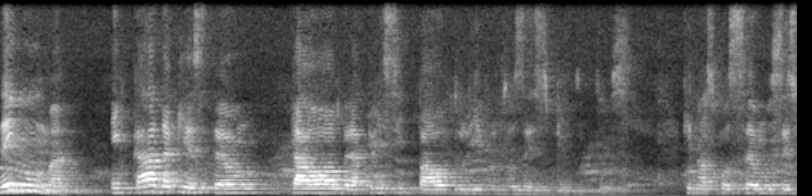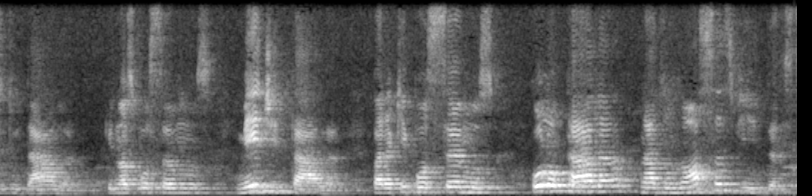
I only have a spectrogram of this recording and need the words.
nenhuma em cada questão da obra principal do livro dos Espíritos. Que nós possamos estudá-la, que nós possamos meditá-la, para que possamos colocá-la nas nossas vidas,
